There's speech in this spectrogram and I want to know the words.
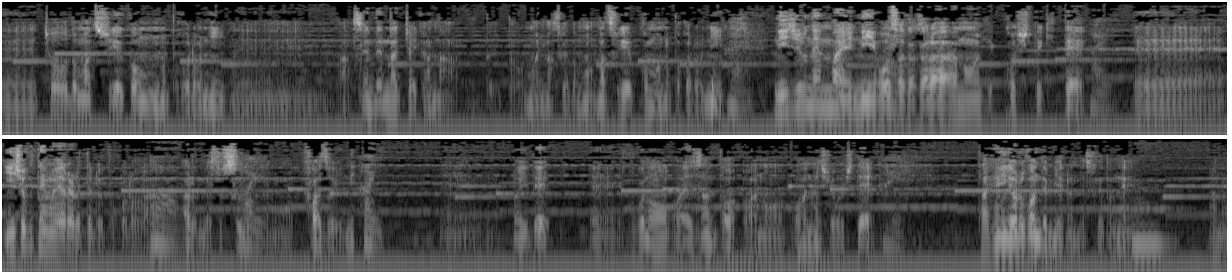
えー、ちょうど松重顧問のところに、えー、あ宣伝になっちゃいかんなと思いますけども松重顧問のところに、はい、20年前に大阪から、はい、あの引っ越してきて、はい、えー、飲食店をやられてるところがあるんです、すぐ、あの川沿いに。はい。えー、ほいで、えー、ここの親父さんとあのお話をして、大変喜んで見えるんですけどね、うん、あの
